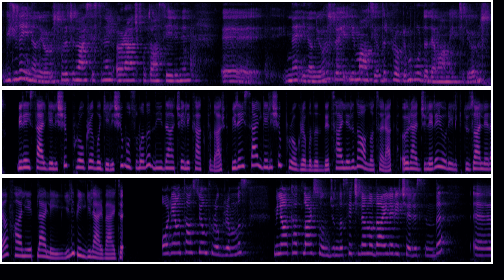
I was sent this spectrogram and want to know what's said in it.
gücüne inanıyoruz. Fırat Üniversitesi'nin öğrenci potansiyelinin e, ne inanıyoruz ve 26 yıldır programı burada devam ettiriyoruz. Bireysel Gelişim Programı Gelişim Uzmanı Nida Çelik Akpınar, Bireysel Gelişim Programı'nın detaylarını anlatarak öğrencilere yönelik düzenlenen faaliyetlerle ilgili bilgiler verdi. Oryantasyon programımız mülakatlar sonucunda seçilen adaylar içerisinde e,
